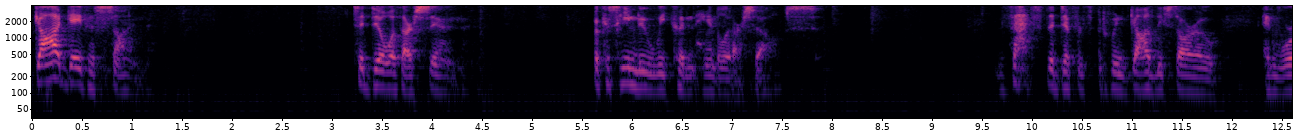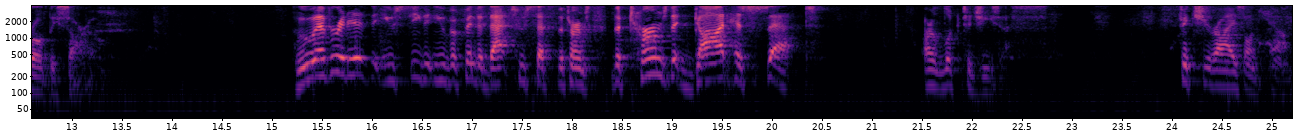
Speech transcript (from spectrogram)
God gave his son to deal with our sin because he knew we couldn't handle it ourselves. That's the difference between godly sorrow and worldly sorrow. Whoever it is that you see that you've offended, that's who sets the terms. The terms that God has set are look to Jesus. Fix your eyes on Him.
